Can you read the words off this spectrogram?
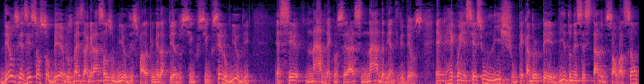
Deus resiste aos soberbos, mas dá graça aos humildes, fala 1 Pedro 5,5. Ser humilde é ser nada, é considerar-se nada diante de Deus. É reconhecer-se um lixo, um pecador perdido, necessitado de salvação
